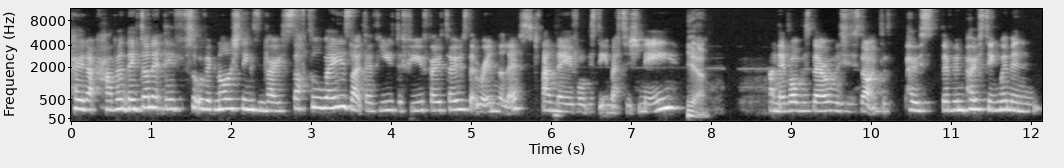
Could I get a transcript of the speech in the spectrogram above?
Kodak haven't. They've done it, they've sort of acknowledged things in very subtle ways, like they've used a few photos that were in the list, and they've obviously messaged me, Yeah. and they've obviously they're obviously starting to post. They've been posting women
